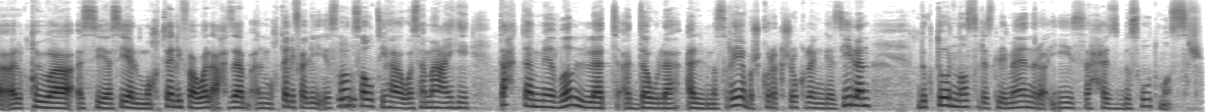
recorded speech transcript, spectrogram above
القوى السياسية المختلفة والأحزاب المختلفة لإيصال صوتها وسماعه تحت مظلة الدولة المصرية. بشكرك شكرا جزيلا. دكتور نصر سليمان رئيس حزب صوت مصر.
